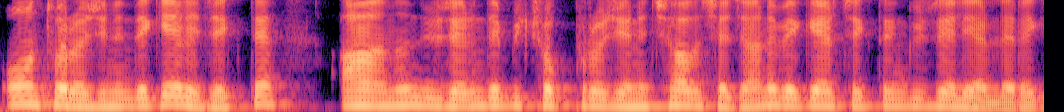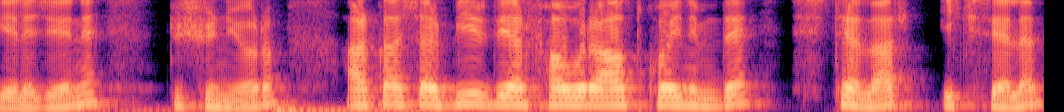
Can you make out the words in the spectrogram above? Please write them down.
Ontolojinin de gelecekte ağının üzerinde birçok projenin çalışacağını ve gerçekten güzel yerlere geleceğini düşünüyorum. Arkadaşlar bir diğer favori altcoin'im de Stellar XLM.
